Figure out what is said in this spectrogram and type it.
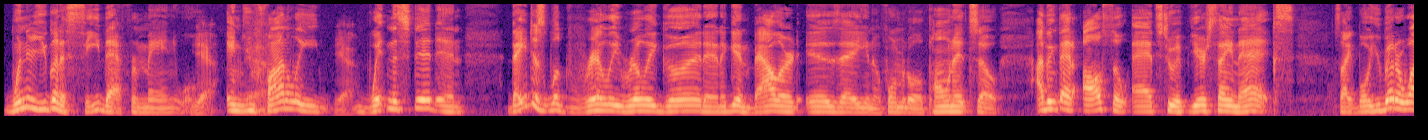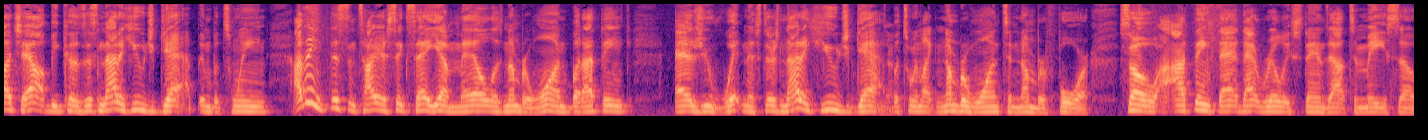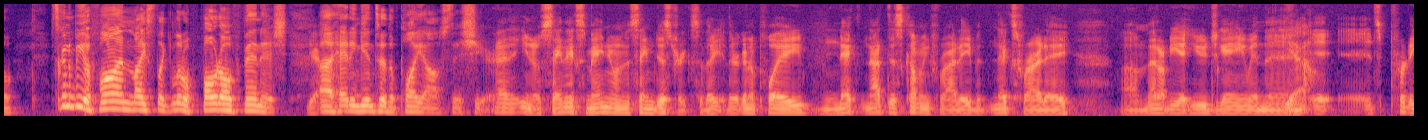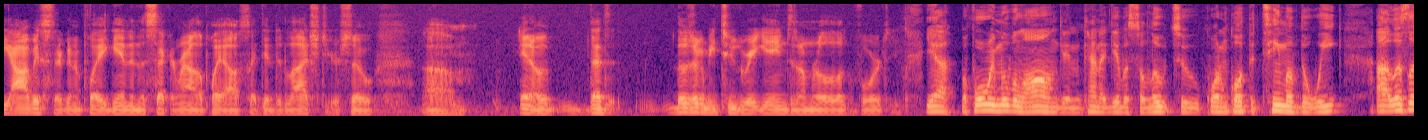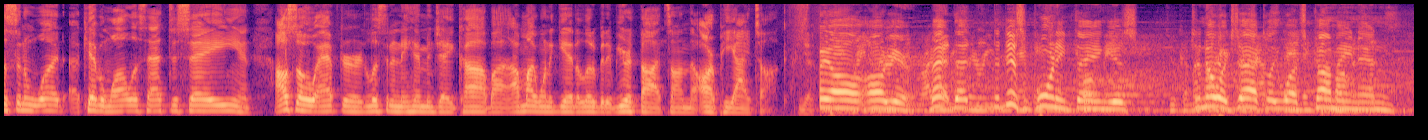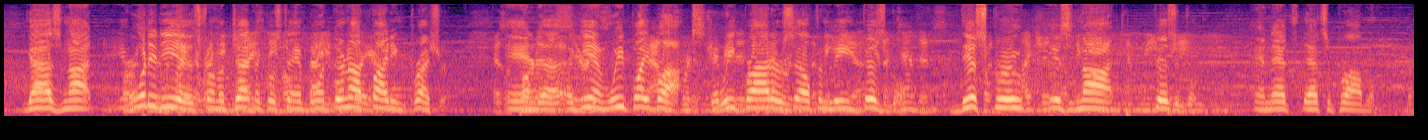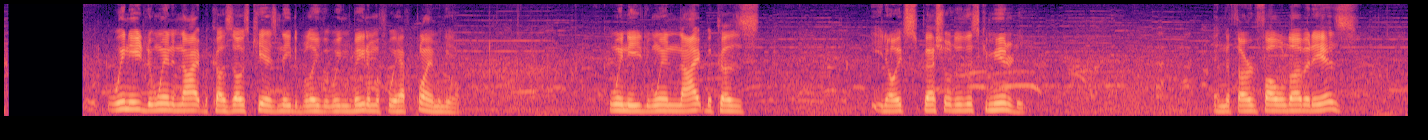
when are you going to see that from Manual? Yeah. and you Yeah. finally Yeah. witnessed it, and they just looked really, really good. And again, Ballard is a you know formidable opponent, so I think that also adds to if you're Saint X, it's like, boy, you better watch out because it's not a huge gap in between. I think this entire six A, yeah, Male is number one, but I think as you've witnessed, there's not a huge gap between like number one to number four. So I think that that really stands out to me. So. It's gonna be a fun, nice, like little photo finish Yeah. uh, heading into the playoffs this year. And you know, St. X Manual in the same district, so they they're going to play next, not this coming Friday, but next Friday. Um, that'll be a huge game, and then Yeah. it, it's pretty obvious they're going to play again in the second round of the playoffs, like they did last year. So, um, you know, that's those are going to be two great games that I'm really looking forward to. Yeah, before we move along and kind of give a salute to quote unquote the team of the week, uh, let's listen to what uh, Kevin Wallace had to say. And also, after listening to him and Jay Cobb, I, I might want to get a little bit of your thoughts on the RPI talk. Yeah. all, all year. But the, the disappointing thing is to know exactly what's coming and guys not what it is from a technical standpoint. They're not fighting pressure. And uh, again, we play blocks. We pride ourselves in being physical. This group is not physical, and that's that's a problem. we need to win tonight because those kids need to believe that we can beat them if we have to play them again. We need to win tonight because, you know, it's special to this community. And the third fold of it is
